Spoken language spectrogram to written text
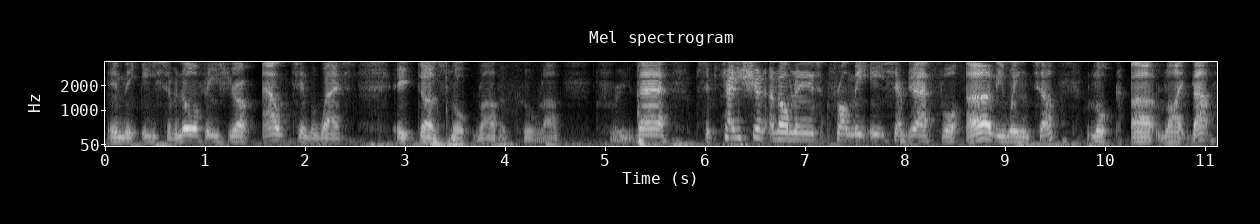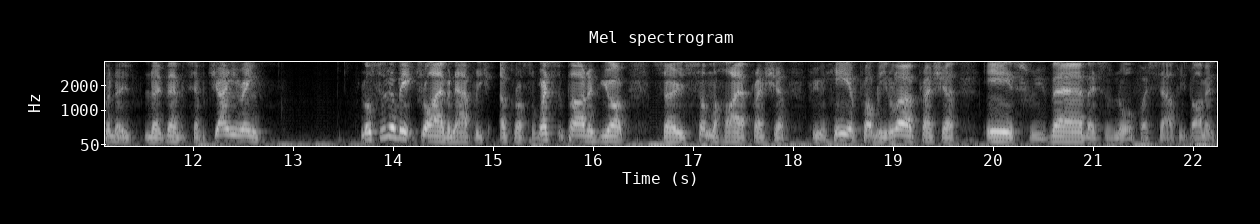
in the east of the northeast Europe. Out in the west, it does look rather cooler through there. Precipitation anomalies from the ECMWF for early winter look uh, like that for no November, December, January. Looks a little bit drier than average across the western part of Europe, so some higher pressure through here, probably lower pressure is through there. There's the northwest southeast alignment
